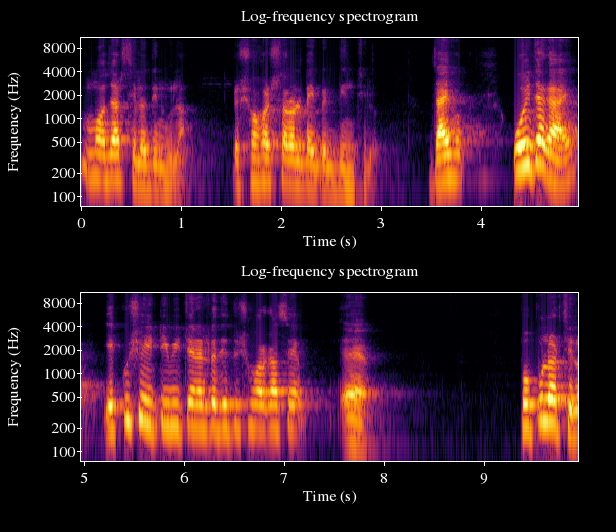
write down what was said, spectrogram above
মজার ছিল দিনগুলা, একটু সহজ সরল টাইপের দিন ছিল। যাই হোক, ওই জায়গায় একুশে এই টিভি চ্যানেলটা যেহেতু সবার কাছে পপুলার ছিল।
